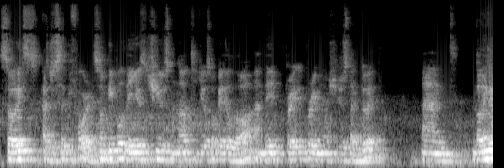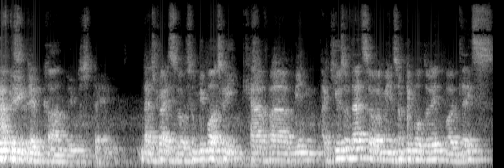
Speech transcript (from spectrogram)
So it's as you said before, some people they just choose not to just obey the law and they pretty, pretty much just like do it, and nothing happens they get caught, they just pay. That's right. So some people actually have uh, been accused of that. So I mean, some people do it, but it's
